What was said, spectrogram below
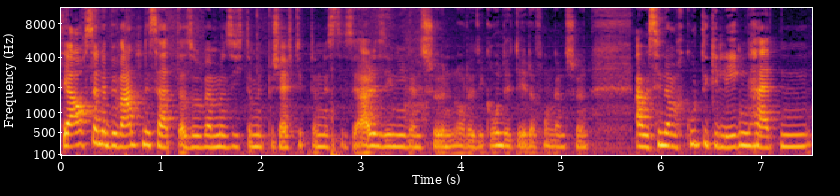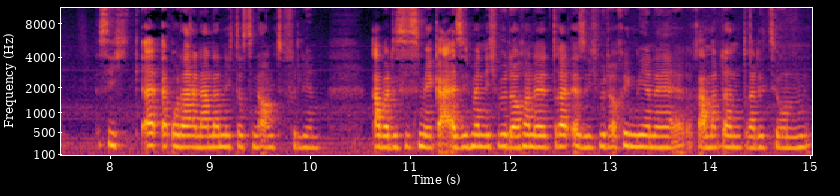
der auch seine Bewandtnis hat. Also wenn man sich damit beschäftigt, dann ist das ja alles irgendwie ganz schön oder die Grundidee davon ganz schön. Aber es sind einfach gute Gelegenheiten, sich äh, oder einander nicht aus den Augen zu verlieren. Aber das ist mir egal. Also ich meine, ich würde auch eine, also ich würde auch irgendwie eine Ramadan-Tradition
